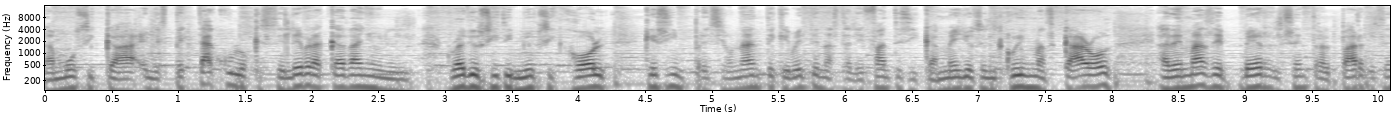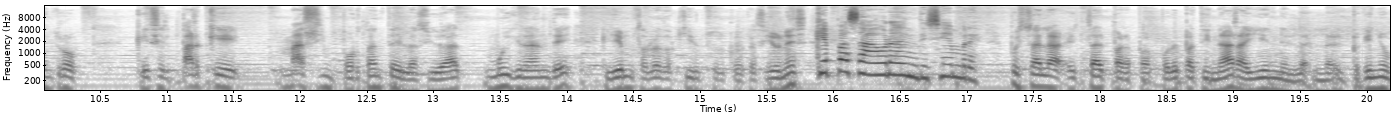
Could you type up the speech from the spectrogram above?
la música, el espectáculo que se celebra cada año en el Radio City Music Hall, que es impresionante, que meten hasta elefantes y camellos, el Christmas Carol, además de ver el Central Park, el centro que es el parque más importante de la ciudad, muy grande, que ya hemos hablado aquí en otras ocasiones, ¿Qué pasa ahora en diciembre? pues está, la- está para, para poder patinar ahí en el, en el pequeño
